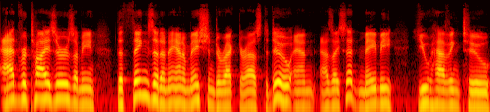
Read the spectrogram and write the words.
advertisers. I mean, the things that an animation director has to do, and as I said, maybe you having to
